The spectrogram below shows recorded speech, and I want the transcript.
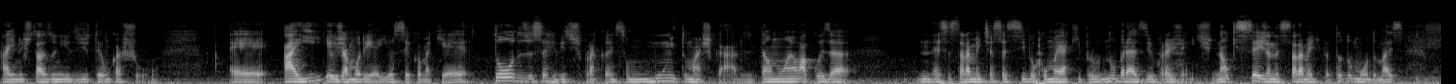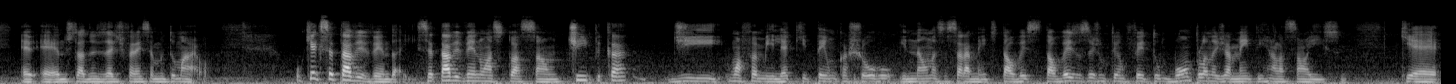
aí nos Estados Unidos de ter um cachorro. É, aí, eu já morei aí, eu sei como é que é. Todos os serviços para cães são muito mais caros. Então, não é uma coisa necessariamente acessível como é aqui pro, no Brasil pra gente. Não que seja necessariamente para todo mundo, mas é, é, nos Estados Unidos a diferença é muito maior. O que, que você está vivendo aí? Você está vivendo uma situação típica de uma família que tem um cachorro e não necessariamente, talvez, talvez vocês não tenham feito um bom planejamento em relação a isso, que é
